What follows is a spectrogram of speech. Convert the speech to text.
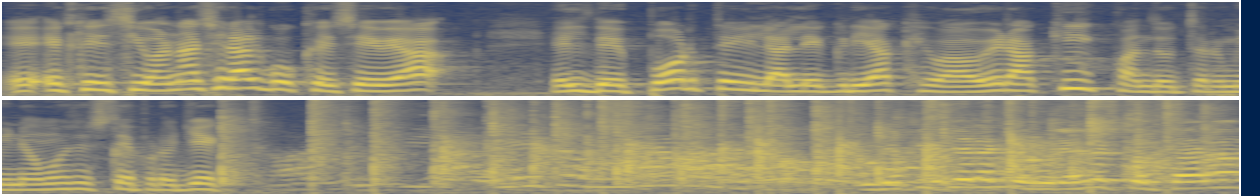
que si van a hacer algo, que se vea el deporte y la alegría que va a haber aquí cuando terminemos este proyecto. Yo quisiera que Julián les contara,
